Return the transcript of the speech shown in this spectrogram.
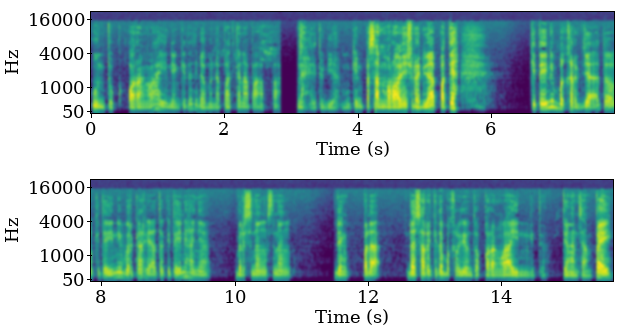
untuk orang lain yang kita tidak mendapatkan apa-apa. Nah, itu dia. Mungkin pesan moralnya sudah didapat ya. Kita ini bekerja atau kita ini berkarya atau kita ini hanya bersenang-senang dan pada dasarnya kita bekerja untuk orang lain gitu. Jangan sampai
